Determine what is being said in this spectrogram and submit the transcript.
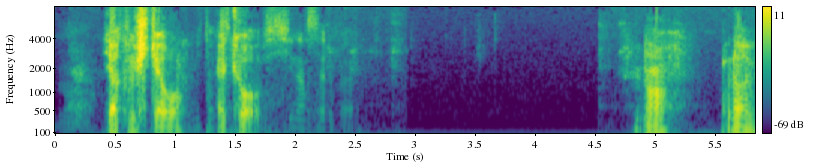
No, Jak mi ścięło? mi tak Jakiego... ścina serwer. No, lol.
